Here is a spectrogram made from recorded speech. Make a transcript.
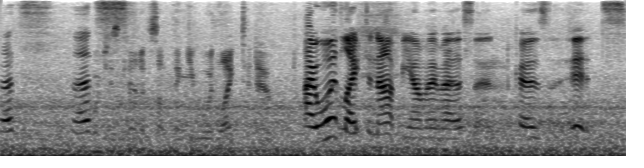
that's that's Which is kind of something you would like to do. I would like to not be on my medicine because it's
